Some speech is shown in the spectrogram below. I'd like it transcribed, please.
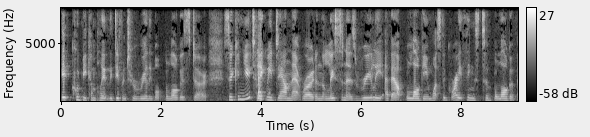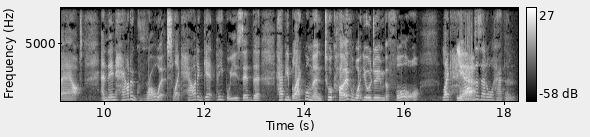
it could be completely different to really what bloggers do so can you take yeah. me down that road and the listeners really about blogging what's the great things to blog about and then how to grow it like how to get people you said that happy black woman took over what you were doing before like how yeah. does that all happen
